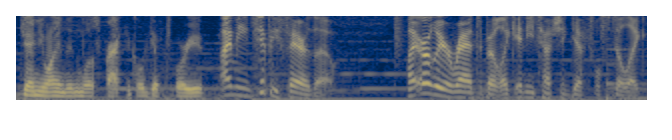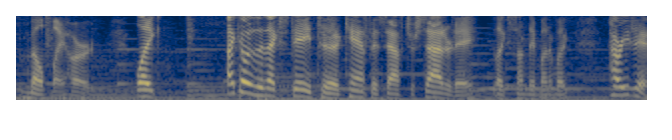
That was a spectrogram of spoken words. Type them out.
genuinely the most practical gift for you. I mean, to be fair though, my earlier rant about like any touching gift will still like melt my heart. Like, I go the next day to campus after Saturday, like Sunday, Monday. I'm like, how are you today?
